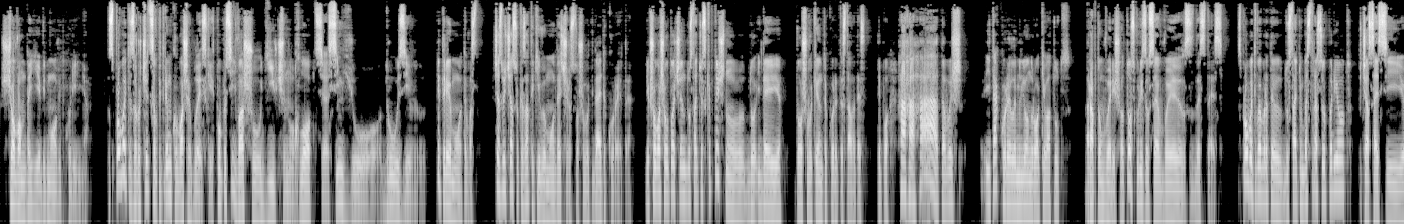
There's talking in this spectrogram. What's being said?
що вам дає відмова від куріння. Спробуйте заручитися підтримкою ваших близьких. Попросіть вашу дівчину, хлопця, сім'ю, друзів підтримувати вас. Час від часу казати, який ви молодець через те, що ви кидаєте курити. Якщо ваше оточення достатньо скептично до ідеї того, що ви кинете курити, ставитесь, типу, ха-ха-ха, та ви ж і так курили мільйон років, а тут раптом вирішили, то, скоріше за все, ви здастесь. Спробуйте вибрати достатньо безстресовий період. Під час сесії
